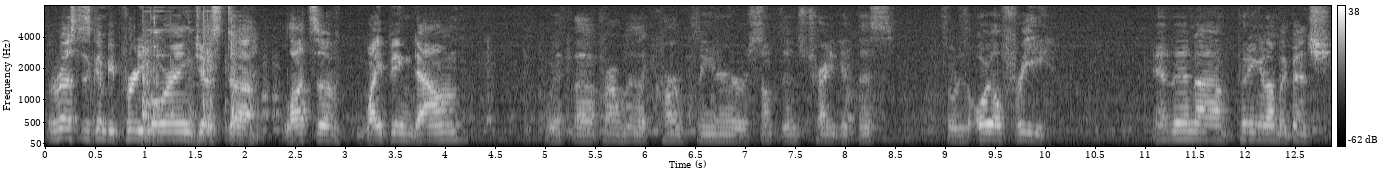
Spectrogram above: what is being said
The rest is going to be pretty boring, just uh, lots of wiping down with uh, probably like carb cleaner or something to try to get this so it is oil free and then uh, putting it on my bench.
